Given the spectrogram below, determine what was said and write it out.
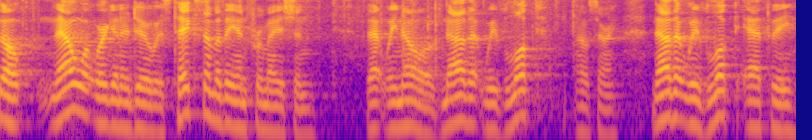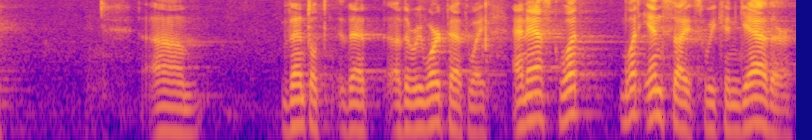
So now what we're going to do is take some of the information that we know of. Now that we've looked, oh sorry, now that we've looked at the um, ventral, that, uh, the reward pathway and ask what, what insights we can gather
